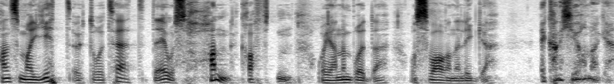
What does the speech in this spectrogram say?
Han som har gitt autoritet. Det er hos han kraften og gjennombruddet og svarene ligger. Jeg kan ikke gjøre noe.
